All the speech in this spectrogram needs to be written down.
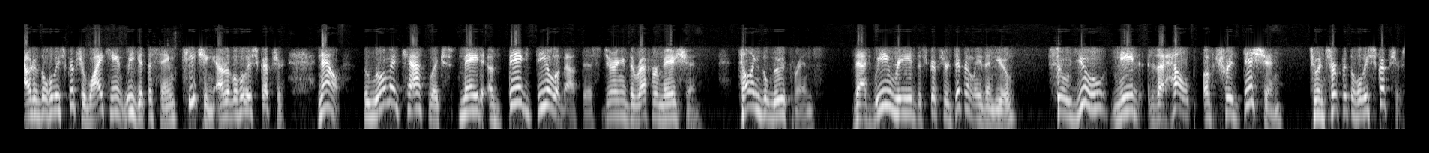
out of the Holy Scripture? Why can't we get the same teaching out of the Holy Scripture? Now, the Roman Catholics made a big deal about this during the Reformation, telling the Lutherans that we read the Scripture differently than you, so you need the help of tradition to interpret the Holy Scriptures.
